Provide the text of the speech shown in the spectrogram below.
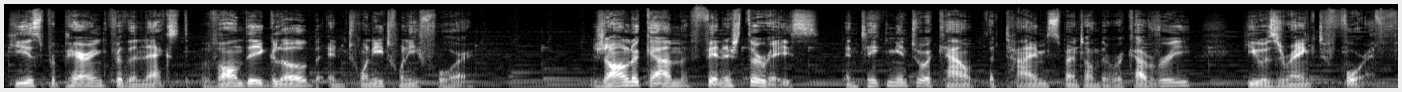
He is preparing for the next Vendée Globe in 2024. Jean Le Cam finished the race, and taking into account the time spent on the recovery, he was ranked fourth.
